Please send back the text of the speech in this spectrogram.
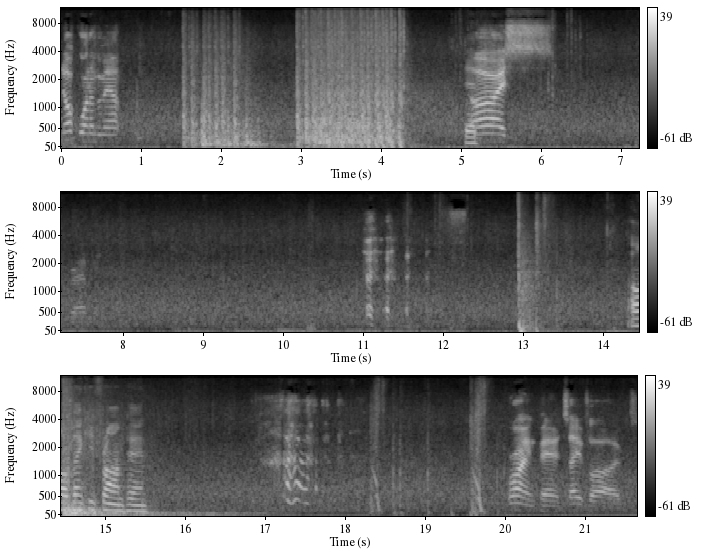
Knock one of them out. Dead. Nice. Grab me. Oh, thank you, frying pan. Frying pan, save lives.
